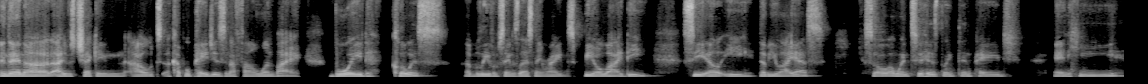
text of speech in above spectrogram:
And then uh, I was checking out a couple pages and I found one by Boyd Clewis. I believe I'm saying his last name right. It's B O Y D C L E W I S. So I went to his LinkedIn page and he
